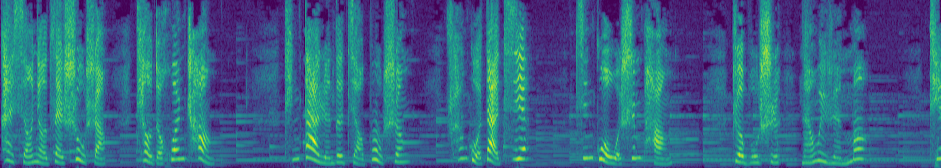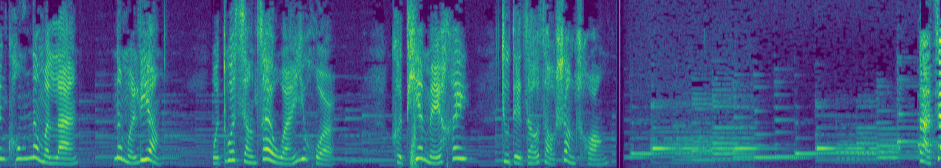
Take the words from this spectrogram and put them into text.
看小鸟在树上跳得欢畅，听大人的脚步声穿过大街，经过我身旁。这不是难为人吗？天空那么蓝，那么亮，我多想再玩一会儿，可天没黑，就得早早上床。大家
